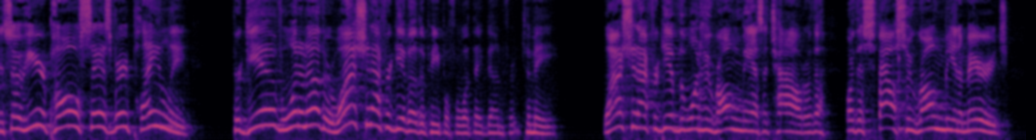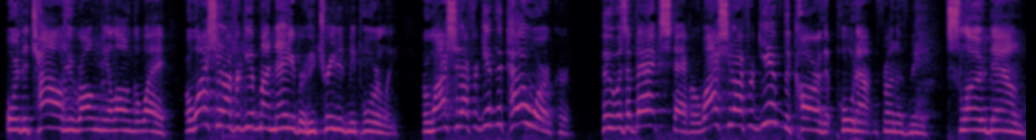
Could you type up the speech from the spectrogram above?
And so here, Paul says very plainly, forgive one another. Why should I forgive other people for what they've done for, to me? Why should I forgive the one who wronged me as a child or the, or the spouse who wronged me in a marriage or the child who wronged me along the way? Or why should I forgive my neighbor who treated me poorly? Or why should I forgive the coworker who was a backstabber? Why should I forgive the car that pulled out in front of me, slowed down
